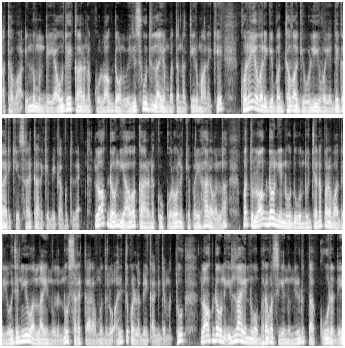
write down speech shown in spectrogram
ಅಥವಾ ಇನ್ನು ಮುಂದೆ ಯಾವುದೇ ಕಾರಣಕ್ಕೂ ಲಾಕ್ಡೌನ್ ವಿಧಿಸುವುದಿಲ್ಲ ಎಂಬ ತನ್ನ ತೀರ್ಮಾನಕ್ಕೆ ಕೊನೆಯವರೆಗೆ ಬದ್ಧವಾಗಿ ಉಳಿಯುವ ಎದೆಗಾರಿಕೆ ಸರ್ಕಾರಕ್ಕೆ ಬೇಕಾಗುತ್ತದೆ. ಲಾಕ್ಡೌನ್ ಯಾವ ಕಾರಣಕ್ಕೂ ಕೊರೋನಾಕ್ಕೆ ಪರಿಹಾರವಲ್ಲ ಮತ್ತು ಲಾಕ್ಡೌನ್ ಎನ್ನುವುದು ಒಂದು ಜನಪರವಾದ ಯೋಜನೆಯೂ ಅಲ್ಲ ಎನ್ನುವುದನ್ನು ಸರ್ಕಾರ ಮೊದಲು ಅರಿತುಕೊಳ್ಳಬೇಕಾಗಿದೆ ಮತ್ತು ಲಾಕ್ಡೌನ್ ಇಲ್ಲ ಎನ್ನುವ ಭರವಸೆಯನ್ನು ನೀಡುತ್ತಾ ಕೂರದೆ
